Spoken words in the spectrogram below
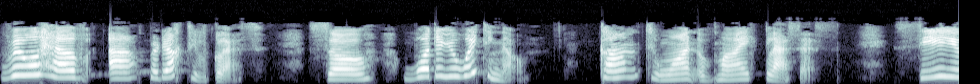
we will have a productive class. So, what are you waiting now? Come to one of my classes. See you!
